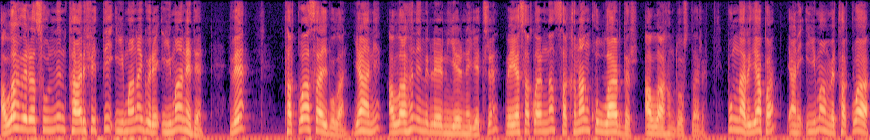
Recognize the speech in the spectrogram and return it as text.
Allah ve Resulünün tarif ettiği imana göre iman eden ve takva sahibi olan yani Allah'ın emirlerini yerine getiren ve yasaklarından sakınan kullardır Allah'ın dostları. Bunları yapan yani iman ve takva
